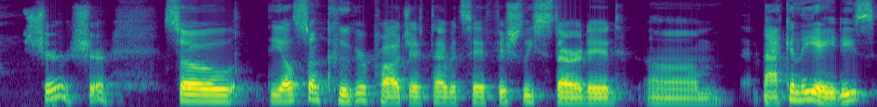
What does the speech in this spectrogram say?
Sure, sure. So the Yellowstone Cougar Project, I would say, officially started um, back in the 80s.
